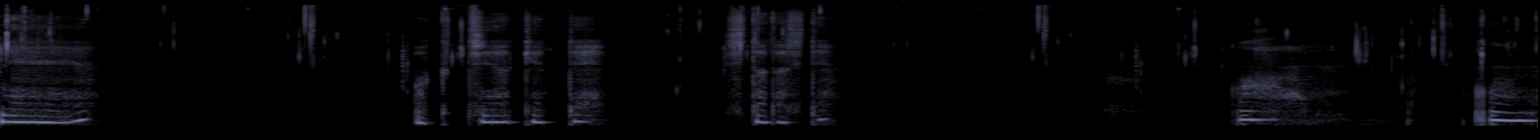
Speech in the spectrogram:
ねえ。お口開けて舌出して。うん。うん。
